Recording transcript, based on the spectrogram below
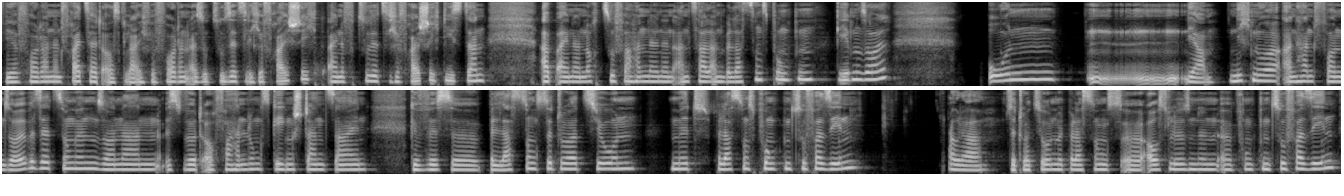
Wir fordern einen Freizeitausgleich. Wir fordern also zusätzliche Freischicht, eine zusätzliche Freischicht, die es dann ab einer noch zu verhandelnden Anzahl an Belastungspunkten geben soll. Und ja, nicht nur anhand von Sollbesetzungen, sondern es wird auch Verhandlungsgegenstand sein, gewisse Belastungssituationen mit Belastungspunkten zu versehen oder Situationen mit belastungsauslösenden äh, Punkten zu versehen.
